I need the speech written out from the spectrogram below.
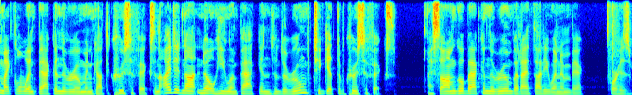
Michael went back in the room and got the crucifix. And I did not know he went back into the room to get the crucifix. I saw him go back in the room, but I thought he went in back for his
